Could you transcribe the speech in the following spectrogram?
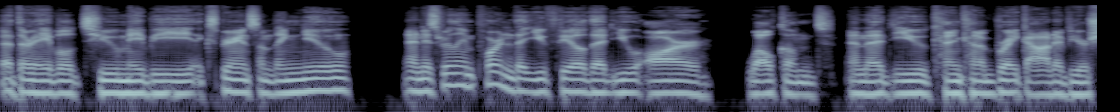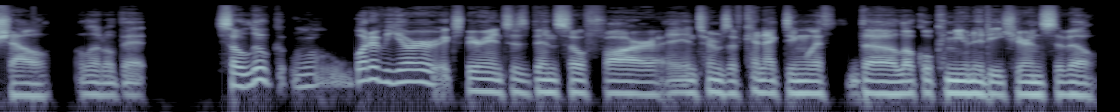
that they're able to maybe experience something new. And it's really important that you feel that you are welcomed and that you can kind of break out of your shell a little bit. So, Luke, what have your experiences been so far in terms of connecting with the local community here in Seville?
